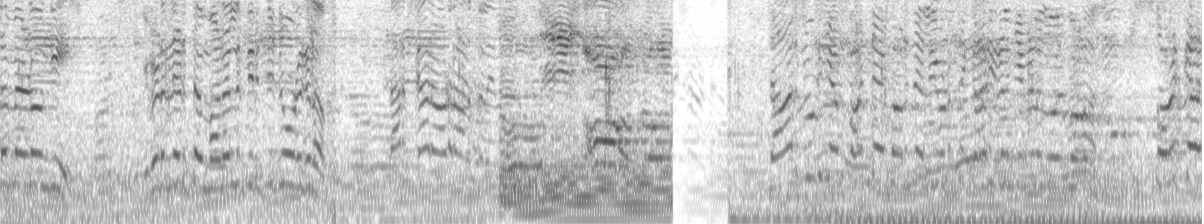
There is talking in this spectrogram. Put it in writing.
പോകാൻ വേണമെങ്കിൽ ഇവിടെ നിന്ന് എടുത്ത മണൽ തിരിച്ചിട്ട് കൊടുക്കണം. സർക്കാർ സാറിനോട് ഞാൻ പണ്ടേ പറഞ്ഞാൽ ഇവിടുത്തെ കാര്യങ്ങൾ ഞങ്ങൾ നോക്കിക്കോളാം. സർക്കാർ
